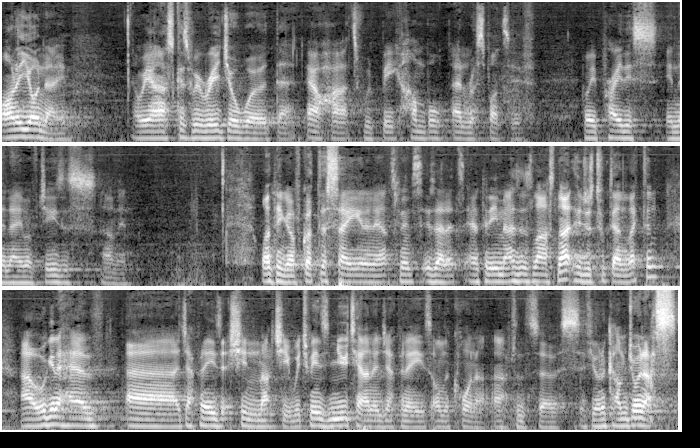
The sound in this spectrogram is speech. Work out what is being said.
honour your name, and we ask as we read your word that our hearts would be humble and responsive. And we pray this in the name of Jesus. Amen. One thing I've got to say in announcements is that it's Anthony Maz's last night, who just took down the lectern. Uh, we're going to have uh, Japanese at Shin Machi, which means Newtown in Japanese, on the corner after the service. If you want to come join us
